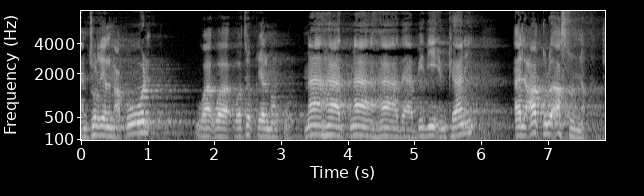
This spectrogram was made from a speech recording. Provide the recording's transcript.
أن تلغي المعقول و و وتبقي المنقول. ما هذا ما هذا بذي إمكان العقل أصل النقل.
